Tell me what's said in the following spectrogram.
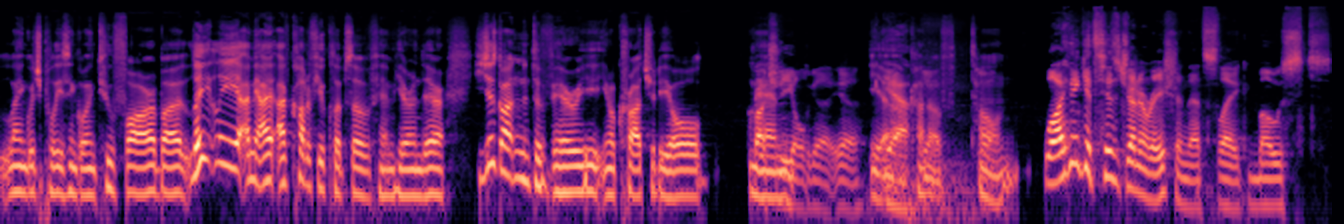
language policing going too far. But lately, I mean, I, I've caught a few clips of him here and there. He's just gotten into very you know crotchety old crotchety man, old guy. Yeah. yeah, Yeah. kind Yeah. of tone. Well, I think it's his generation that's like most,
